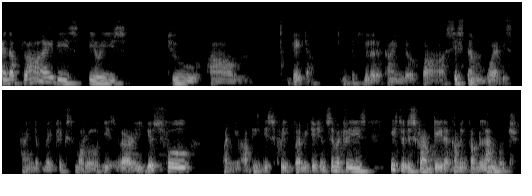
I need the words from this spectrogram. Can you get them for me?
and apply these theories to um, data, in particular the kind of uh, system where this kind of matrix model is very useful when you have these discrete permutation symmetries is to describe data coming from language.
